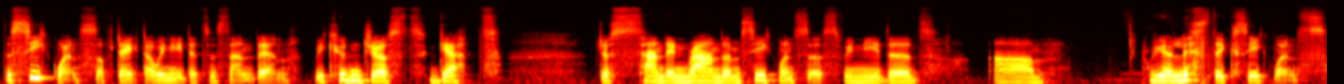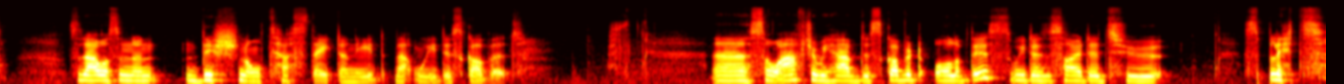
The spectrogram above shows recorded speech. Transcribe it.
the sequence of data we needed to send in. We couldn't just get, just send in random sequences. We needed um, realistic sequence. So that was an additional test data need that we discovered. Uh, so after we have discovered all of this, we decided to split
